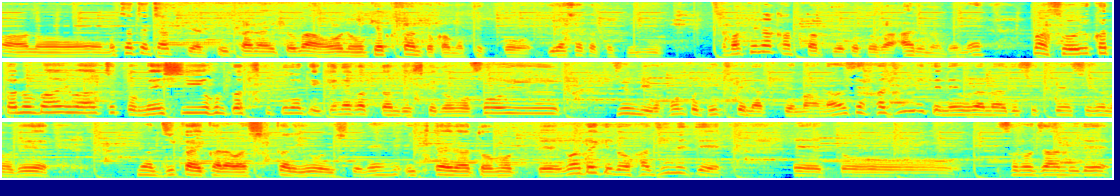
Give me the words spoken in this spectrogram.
あのーもうちゃちゃちゃってやっていかないと、まあ、あの、お客さんとかも結構いらっしゃった時に、さばけなかったっていうことがあるのでね。まあ、そういう方の場合は、ちょっと名刺、本当は作ってなきゃいけなかったんですけども、そういう準備が本当できてなくて、まあ、なんせ初めてね、占いで出店するので、まあ、次回からはしっかり用意してね、行きたいなと思って、まあ、だけど初めて、えっ、と、そのジャンルで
